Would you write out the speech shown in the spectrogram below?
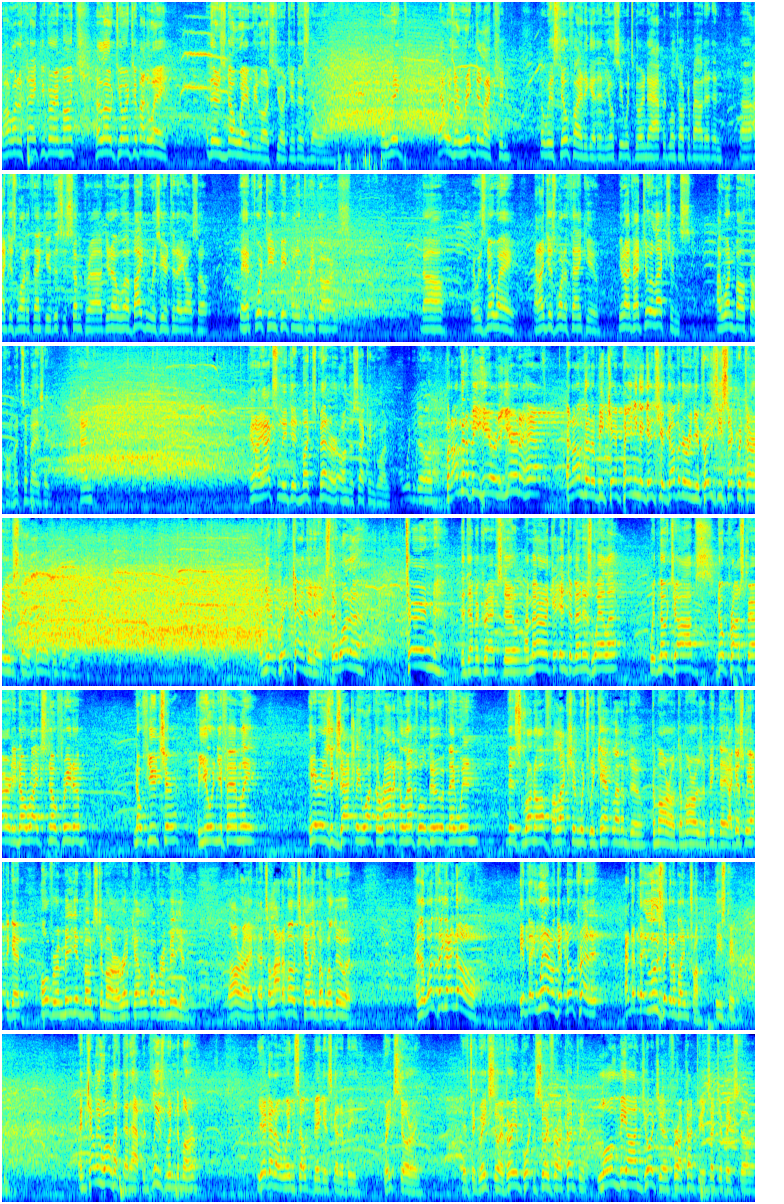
Well, I want to thank you very much. Hello, Georgia. By the way, there's no way we lost Georgia. There's no way. The rigged, that was a rigged election, but we're still fighting it, and you'll see what's going to happen. We'll talk about it. And uh, I just want to thank you. This is some crowd. You know, uh, Biden was here today also. They had 14 people in three cars. No, there was no way. And I just want to thank you. You know, I've had two elections. I won both of them. It's amazing. And and I actually did much better on the second one. I wouldn't do it. But I'm going to be here in a year and a half, and I'm going to be campaigning against your governor and your crazy Secretary of State. That I can tell you. And you have great candidates. They want to turn, the Democrats do, America into Venezuela with no jobs, no prosperity, no rights, no freedom, no future for you and your family. Here is exactly what the radical left will do if they win this runoff election, which we can't let them do tomorrow. Tomorrow's a big day. I guess we have to get over a million votes tomorrow, right, Kelly? Over a million. All right, that's a lot of votes, Kelly, but we'll do it. And the one thing I know, if they win, I'll get no credit. And if they lose, they're going to blame Trump, these people. And Kelly won't let that happen. Please win tomorrow. You're going to win so big, it's going to be. Great story. It's a great story, a very important story for our country, long beyond Georgia for our country. It's such a big story.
